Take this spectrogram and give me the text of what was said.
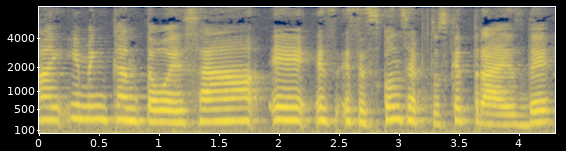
Ay, y me encantó esa, eh, esos conceptos que traes de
